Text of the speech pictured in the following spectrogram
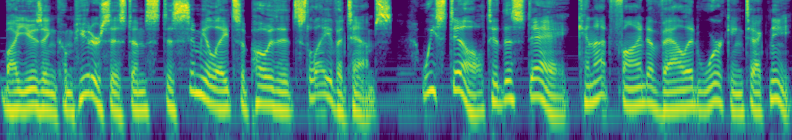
by using computer systems to simulate supposed slave attempts we still, to this day, cannot find a valid working technique.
